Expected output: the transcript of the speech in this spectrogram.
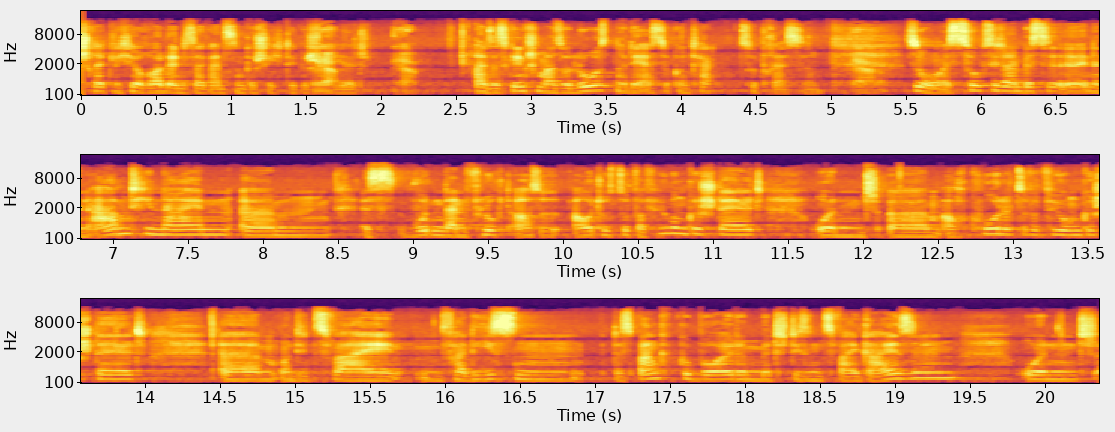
schreckliche Rolle in dieser ganzen Geschichte Ja. gespielt. ja. Also es ging schon mal so los, nur der erste Kontakt zur Presse. Ja. So, es zog sich dann bis äh, in den Abend hinein. Ähm, es wurden dann Fluchtautos zur Verfügung gestellt und ähm, auch Kohle zur Verfügung gestellt. Ähm, und die zwei verließen das Bankgebäude mit diesen zwei Geiseln und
